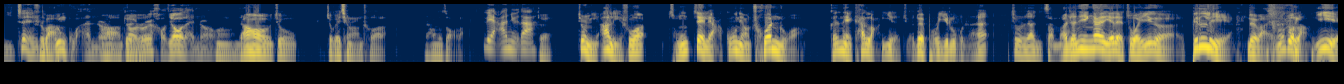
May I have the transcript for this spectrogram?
你这是吧？不用管，你知道吗？到时候也好交代，你知道吗？嗯，然后就就给请上车了，然后就走了。俩女的。对，就是你按理说，从这俩姑娘穿着。跟那开朗逸的绝对不是一路人，就是怎么人家应该也得做一个宾利，对吧？也能做朗逸。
